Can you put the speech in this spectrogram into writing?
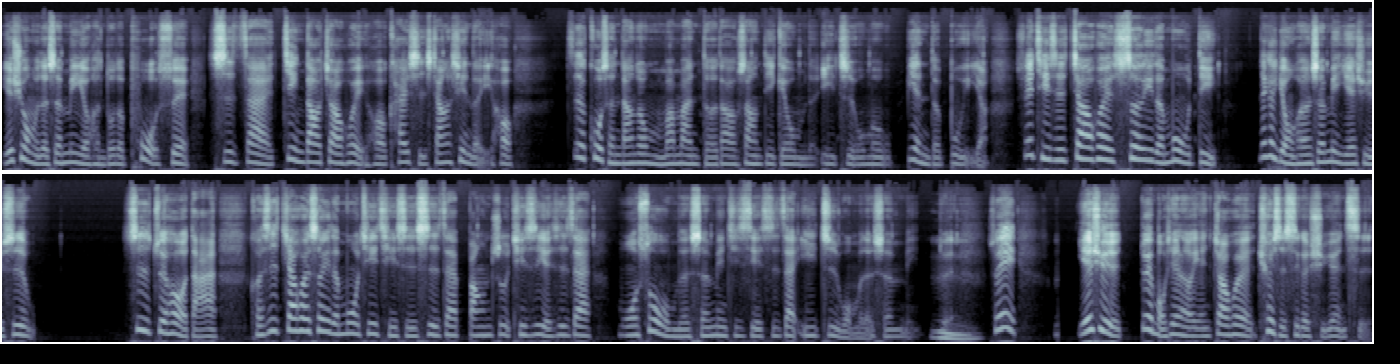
也许我们的生命有很多的破碎，是在进到教会以后，开始相信了以后，这个过程当中，我们慢慢得到上帝给我们的医治，我们变得不一样。所以，其实教会设立的目的，那个永恒生命，也许是是最后的答案。可是，教会设立的默契，其实是在帮助，其实也是在磨塑我们的生命，其实也是在医治我们的生命。对，嗯、所以，也许对某些人而言，教会确实是个许愿池。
